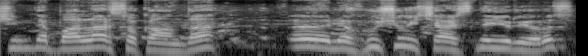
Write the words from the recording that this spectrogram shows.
Şimdi Barlar Sokağı'nda öyle huşu içerisinde yürüyoruz.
